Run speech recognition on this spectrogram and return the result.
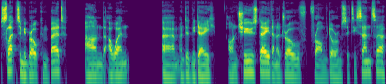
slept in my broken bed and I went um, and did my day on Tuesday. Then I drove from Durham city centre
